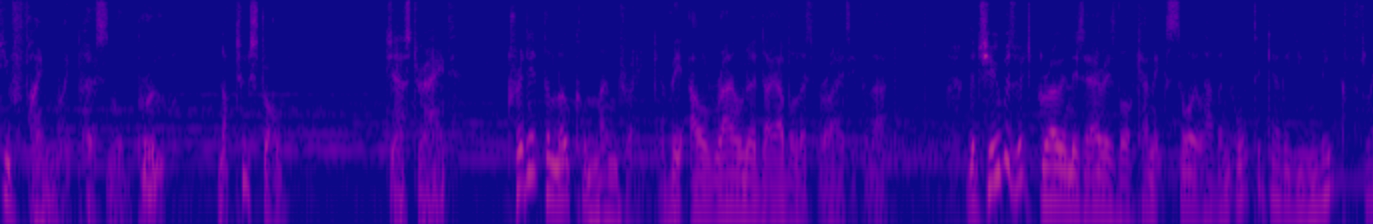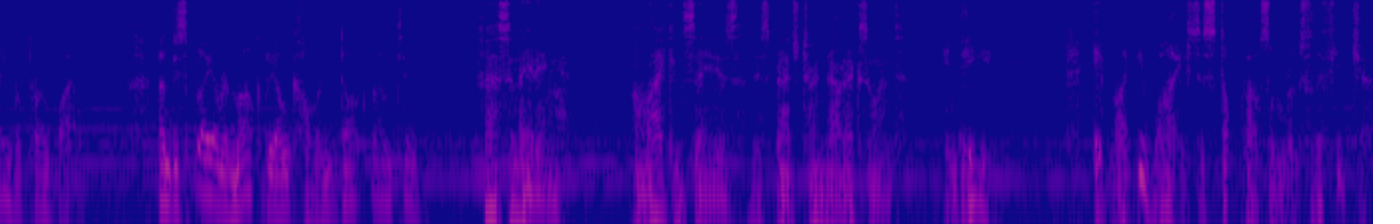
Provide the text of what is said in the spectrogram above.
Do you find my personal brew? Not too strong? Just right. Credit the local mandrake of the Alrauna diabolus variety for that. The tubers which grow in this area's volcanic soil have an altogether unique flavour profile and display a remarkably uncommon dark brown tint. Fascinating. All I can say is this batch turned out excellent. Indeed. It might be wise to stockpile some roots for the future.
